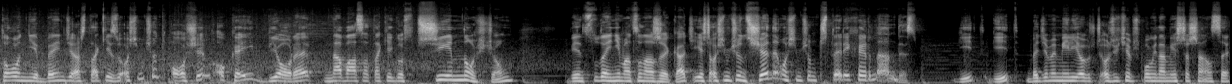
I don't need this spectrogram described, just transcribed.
to nie będzie aż takie złe. 88, ok, biorę Nawasa takiego z przyjemnością, więc tutaj nie ma co narzekać. I jeszcze 87, 84 Hernandez. Git, git. Będziemy mieli oczy- oczywiście, przypominam, jeszcze szansę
